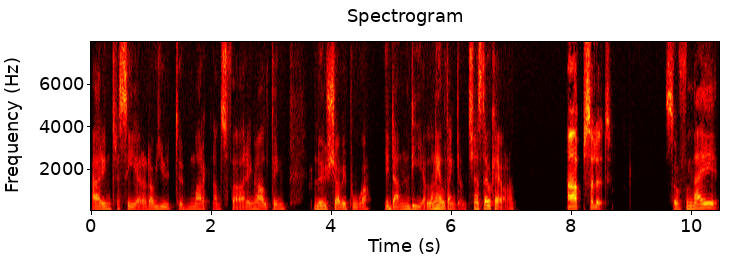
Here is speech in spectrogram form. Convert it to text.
är intresserade av YouTube, marknadsföring och allting. Nu kör vi på i den delen helt enkelt. Känns det okej okay, Adam? Absolut. Så för mig,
